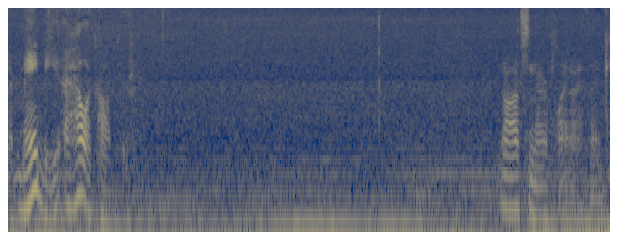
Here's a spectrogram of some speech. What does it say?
It may be a helicopter. No, that's an airplane, I think.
